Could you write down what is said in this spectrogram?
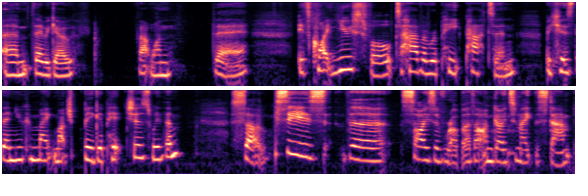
Um, there we go, that one there. It's quite useful to have a repeat pattern because then you can make much bigger pictures with them. So this is the size of rubber that I'm going to make the stamp.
